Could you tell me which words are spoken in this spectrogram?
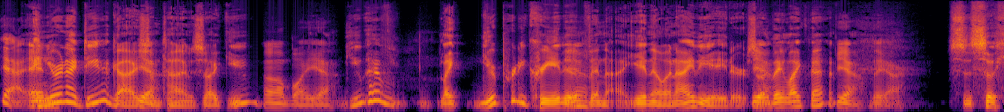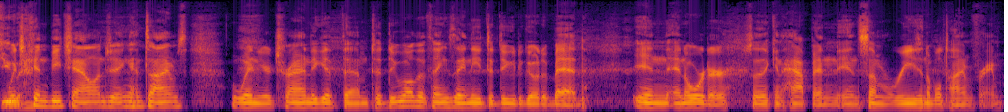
yeah, And, you're an idea guy Yeah. sometimes. Like you oh boy, yeah, you have like you're pretty creative and uh, you know an ideator. So Yeah. are they like that? yeah, they are. So, so you Which can be challenging at times when you're trying to get them to do all the things they need to do to go to bed in an order so they can happen in some reasonable time frame.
